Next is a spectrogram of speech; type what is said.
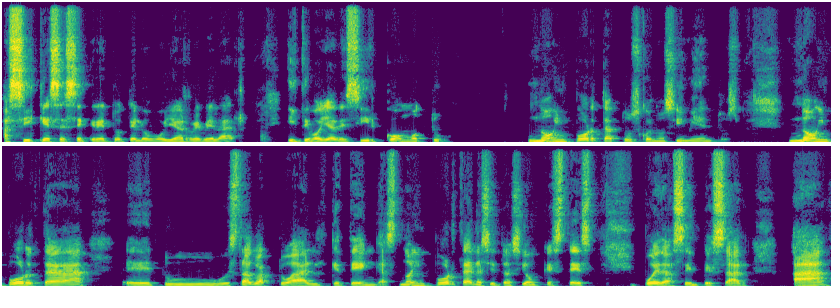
Así que ese secreto te lo voy a revelar y te voy a decir cómo tú, no importa tus conocimientos, no importa eh, tu estado actual que tengas, no importa la situación que estés, puedas empezar a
